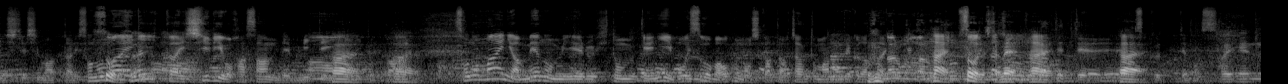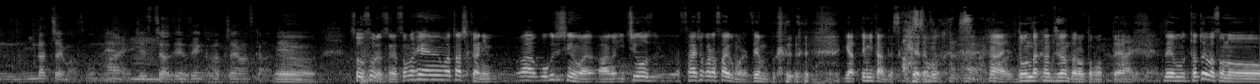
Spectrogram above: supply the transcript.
にしてしまったりその前に1回シリを挟んで見ていたりとか、はい。はい、その前には目の見える人向けにボイスオーバーオフの仕方をちゃんと学んでください。なるほどはい、そうでしたね。立てて作ってます、はい、大変になっちゃいますもんね、はい、ジェスチャー全然変わっちゃいますからね、うん、そうそうですね。その辺は確かに、まあ、僕自身はあの一応最初から最後まで全部 やってみたんですけれども、はい、どんな感じなんだろうと思って、でも例えばその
